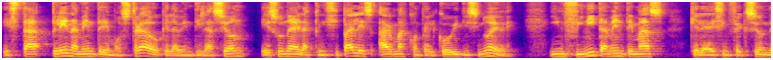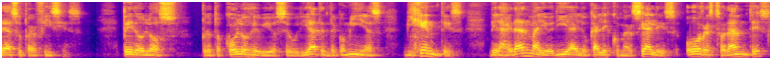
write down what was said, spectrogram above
Está plenamente demostrado que la ventilación es una de las principales armas contra el COVID-19, infinitamente más que la desinfección de las superficies. Pero los protocolos de bioseguridad, entre comillas, vigentes de la gran mayoría de locales comerciales o restaurantes,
